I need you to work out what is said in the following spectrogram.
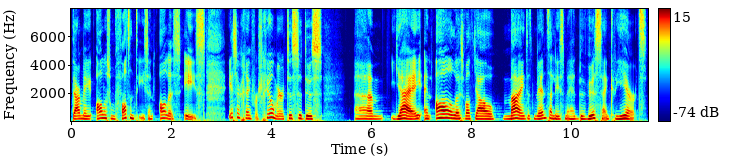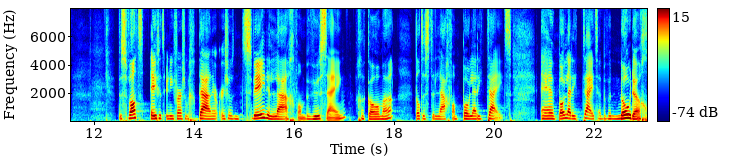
daarmee allesomvattend is en alles is, is er geen verschil meer tussen dus um, jij en alles wat jouw mind, het mentalisme, het bewustzijn creëert. Dus wat heeft het universum gedaan? Er is een tweede laag van bewustzijn gekomen. Dat is de laag van polariteit. En polariteit hebben we nodig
